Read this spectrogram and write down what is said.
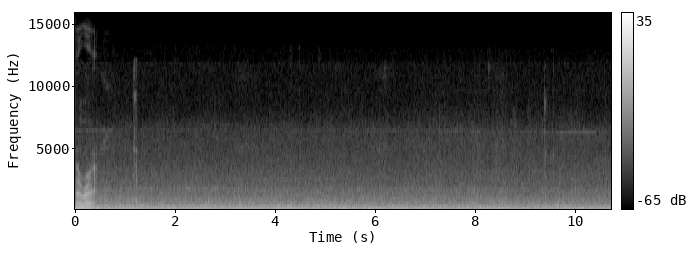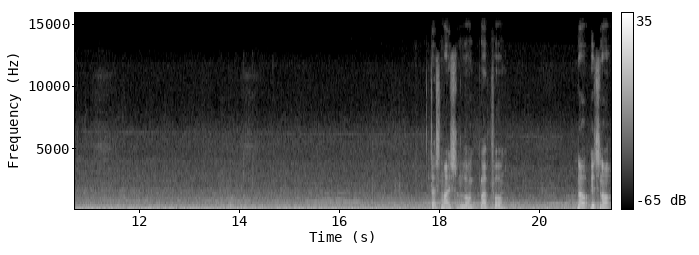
All right. That's nice and long platform. No, it's not.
